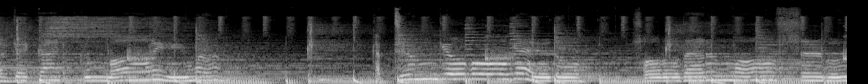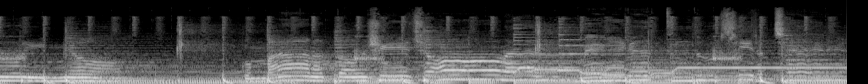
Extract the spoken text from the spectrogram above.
짧게 깎은 머리와 같은 교복에도 서로 다른 멋을 부리며 꿈 많았던 시절에 매일 같은 도시락차를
